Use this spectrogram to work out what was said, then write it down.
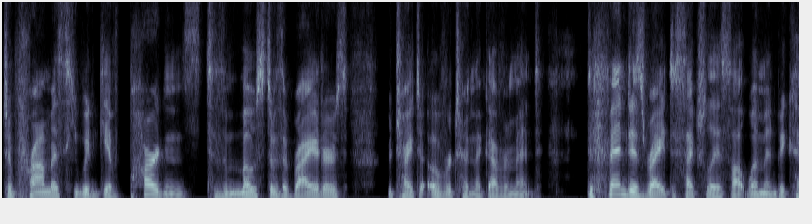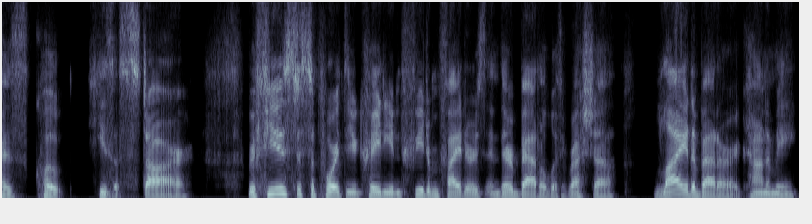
to promise he would give pardons to the most of the rioters who tried to overturn the government, defend his right to sexually assault women because, quote, he's a star, refused to support the Ukrainian freedom fighters in their battle with Russia, lied about our economy,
